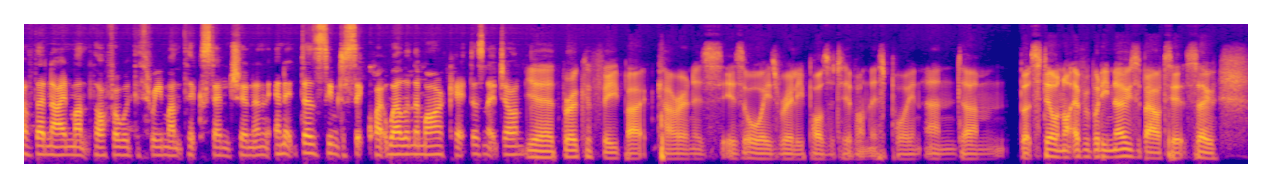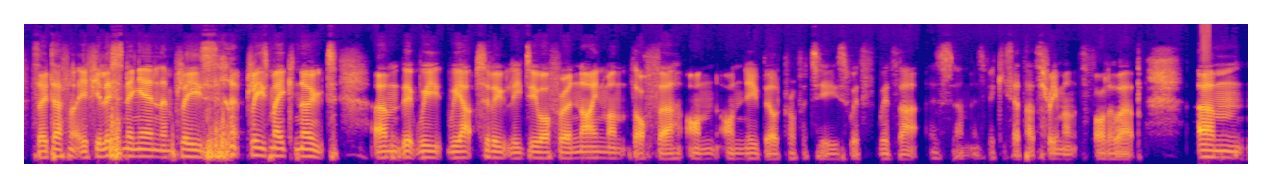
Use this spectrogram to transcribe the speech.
of the nine month offer with the three month extension, and, and it does seem to sit quite well in the market, doesn't it, John? Yeah, broker feedback, Karen, is is always really positive on this point, and um, but still not everybody knows about it. So so definitely, if you're listening in, then please please make note um, that we we absolutely do offer a nine month offer on on new build properties with with that as um, as Vicky said that three month follow up. Um,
